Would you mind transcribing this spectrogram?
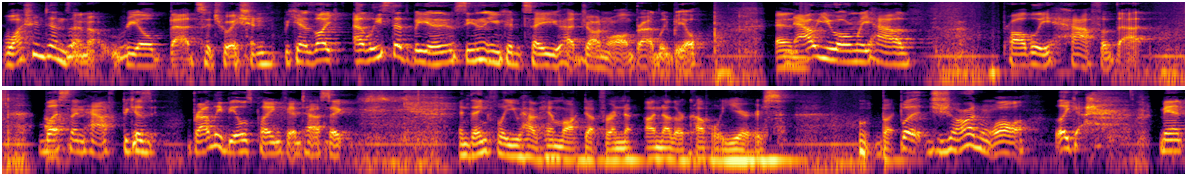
Washington's in a real bad situation because, like, at least at the beginning of the season, you could say you had John Wall and Bradley Beal. and Now you only have probably half of that, less uh, than half, because Bradley Beal's playing fantastic. and thankfully you have him locked up for an, another couple years but, But John Wall, like, man,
